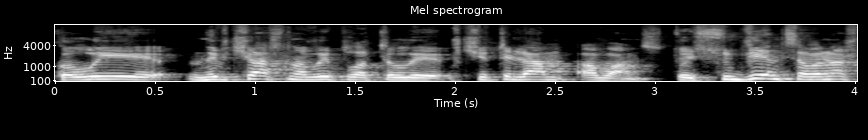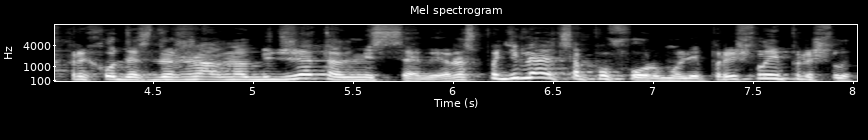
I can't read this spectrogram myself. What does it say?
Коли невчасно виплатили вчителям аванс, тобто субвенція вона ж приходить з державного бюджету в місцевий, розподіляється по формулі. Прийшли, прийшли.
